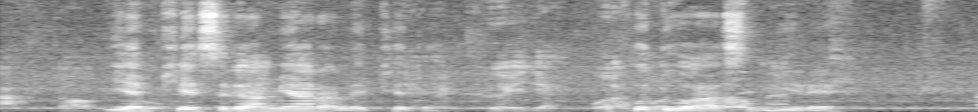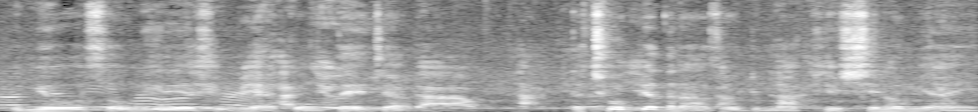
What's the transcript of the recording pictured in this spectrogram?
။ရန်ဖြစ်စကားများတာလည်းဖြစ်တယ်။အခုသူကအဆင်ပြေတယ်။သူမျိုးစုံနေတယ်ဆိုမြတ်အကုန်တဲ့ကြ။တချို့ပြဿနာဆိုဒီမှာဖြေရှင်းလို့မရရင်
